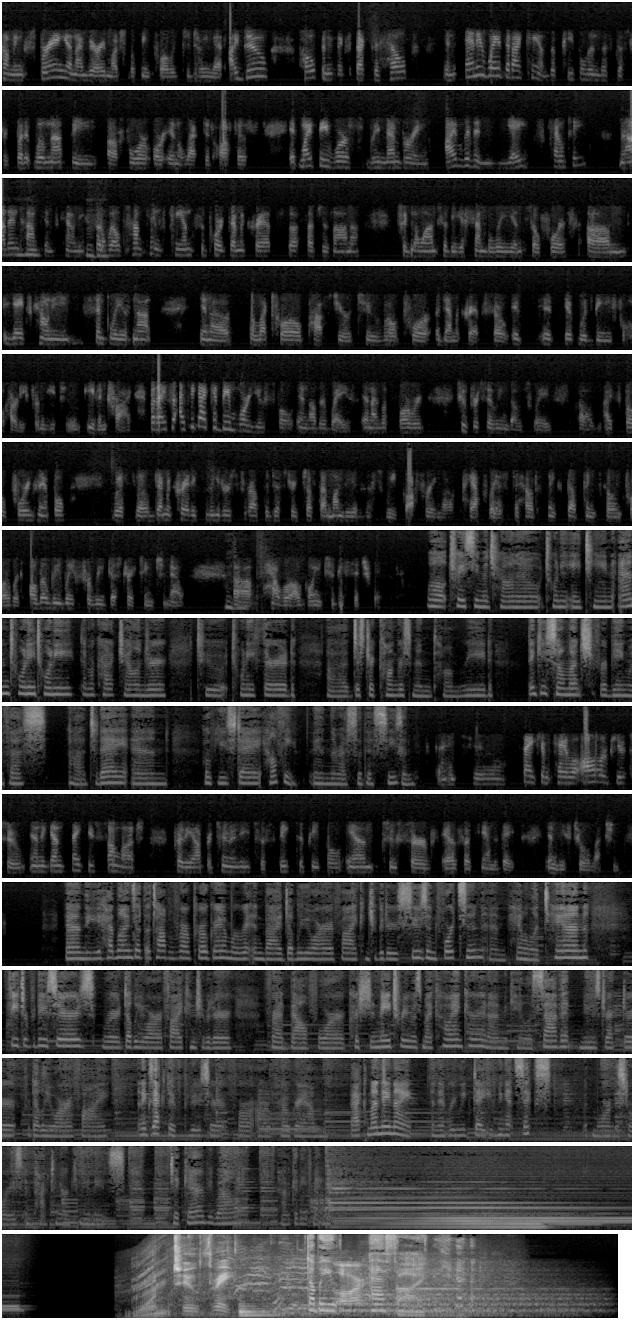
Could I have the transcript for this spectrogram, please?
coming spring, and I'm very much looking forward to doing that. I do hope and expect to help in any way that I can the people in this district, but it will not be uh, for or in elected office. It might be worth remembering I live in Yates County, not in mm-hmm. Tompkins County. Mm-hmm. So while Tompkins can support Democrats uh, such as Anna to go on to the assembly and so forth, um, Yates County simply is not in a electoral posture to vote for a Democrat. So it, it, it would be foolhardy for me to even try. But I, I think I could be more useful in other ways, and I look forward to pursuing those ways. Um, I spoke, for example, with uh, Democratic leaders throughout the district just on Monday of this week, offering a pathway as to how to think about things going forward, although we wait for redistricting to know mm-hmm. uh, how we're all going to be situated. Well, Tracy Mitrano, 2018 and 2020 Democratic challenger to 23rd uh, District Congressman Tom Reed, thank you so much for being with us uh, today and hope you stay healthy in the rest of this season. Thank you. Thank you, Michaela. All of you too. And again, thank you so much for the opportunity to speak to people and to serve as a candidate in these two elections. And the headlines at the top of our program were written by WRFI contributors Susan Fortson and Pamela Tan. Feature producers were WRFI contributor Fred Balfour. Christian Maitre was my co-anchor, and I'm Michaela Savitt, news director for WRFI, and executive producer for our program. Back Monday night and every weekday evening at 6 with more of the stories impacting our communities. Take care, be well, have a good evening. two, three. W R F I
